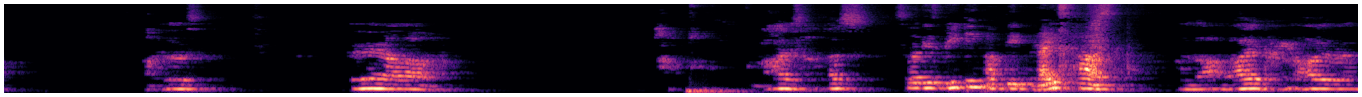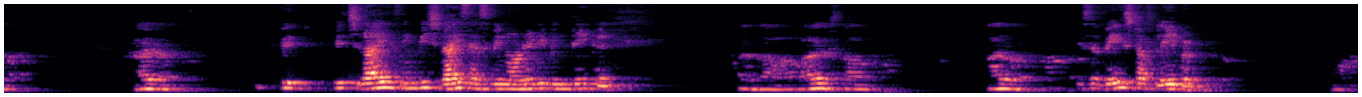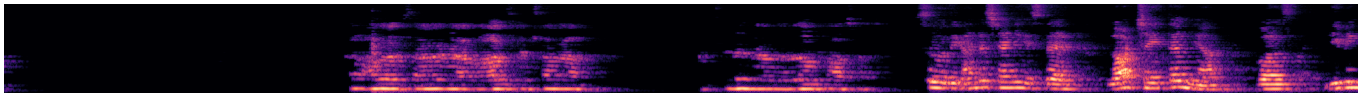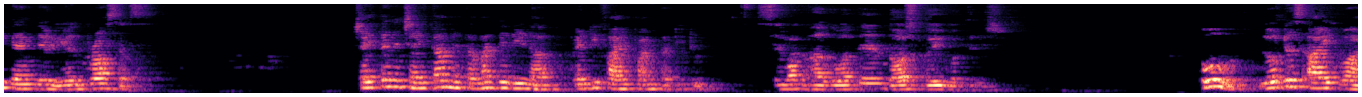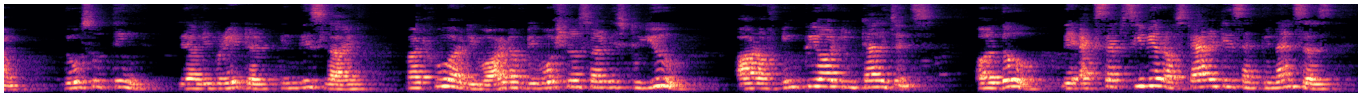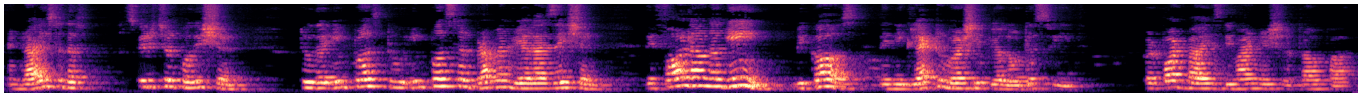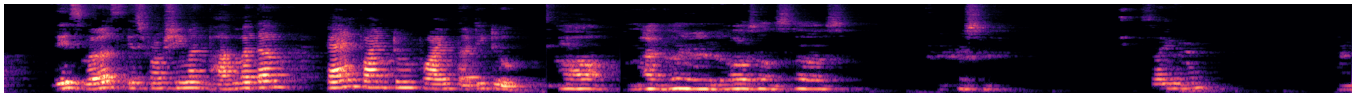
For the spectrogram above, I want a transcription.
this being of a rice husk So, this beating of the rice husk taken with which rice in which rice has been already been taken is a waste of labor. is a waste of labor. Understanding that Lord Chaitanya continuing on the real process. So the understanding is that Lord Chaitanya was giving them the real process. Chaitanya Charitamrita Madhya Leela 25.32 Srimad Bhagavate 10.32 Oh, lotus eyed one, those who think they are liberated in this life but who are devoid of devotional service to you are of impure intelligence. Although they accept severe austerities and penances and rise to the spiritual position to the impers- to impersonal Brahman realization, they fall down again because they neglect to worship your lotus feet. Purport by His Divine Rishal Prabhupada. This verse is from Srimad Bhagavatam 10.2.32. Oh, doing the devotional service to Krishna. Sorry, Guru.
